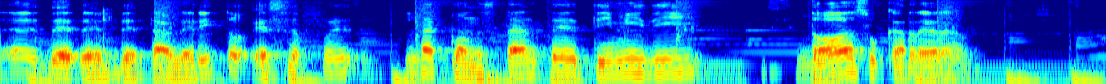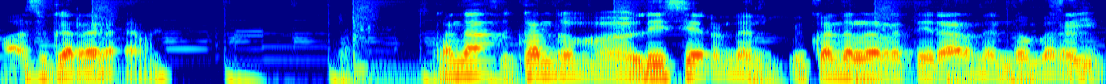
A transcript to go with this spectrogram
eh, de, de, de, tablerito, esa fue la constante de Timmy D sí. toda su carrera. Toda su carrera, güey. Cuando, cuando le hicieron el, cuando le retiraron el número sí.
